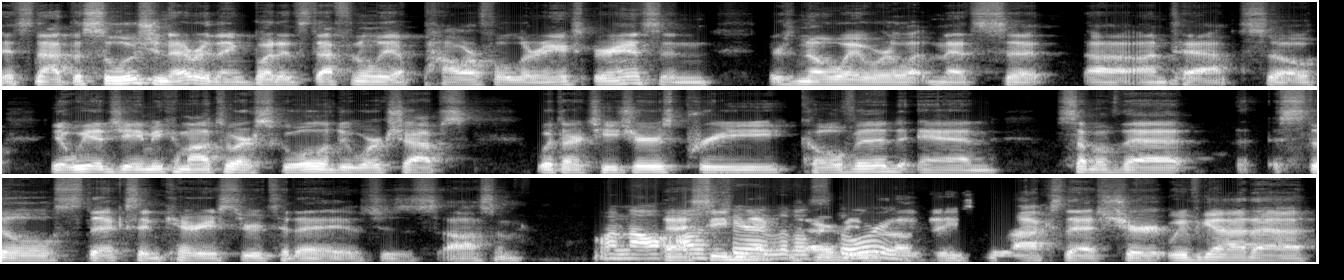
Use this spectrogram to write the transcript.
it's not the solution to everything, but it's definitely a powerful learning experience. And there's no way we're letting that sit uh, untapped. So, you know, we had Jaime come out to our school and do workshops with our teachers pre COVID, and some of that still sticks and carries through today, which is awesome. Well, I'll, I'll share a little story. He rocks that shirt. We've got a,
